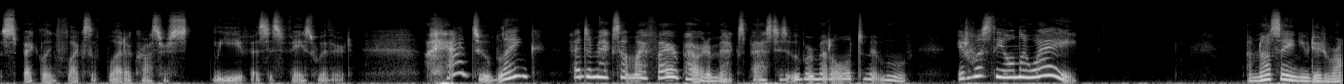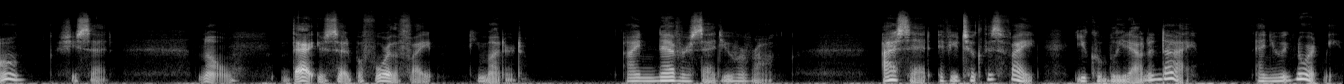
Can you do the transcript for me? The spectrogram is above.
speckling flecks of blood across her sleeve as his face withered. I had to, blank. Had to max out my firepower to max past his uber metal ultimate move. It was the only way. I'm not saying you did wrong, she said. No, that you said before the fight, he muttered. I never said you were wrong. I said if you took this fight, you could bleed out and die. And you ignored me.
